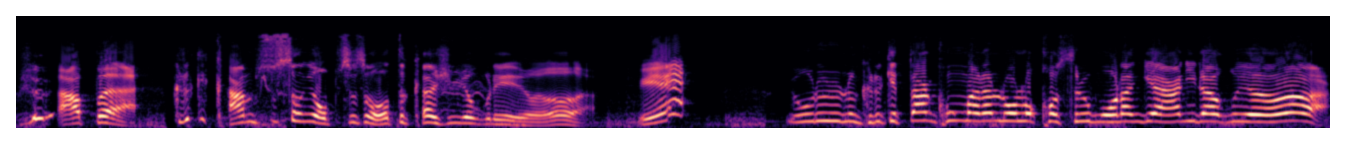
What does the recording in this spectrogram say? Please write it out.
아빠 그렇게 감수성이 없어서 어떻게 하시려고 그래요 예? 요루루는 그렇게 땅콩만한 롤러코스터를 원한 게 아니라고요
